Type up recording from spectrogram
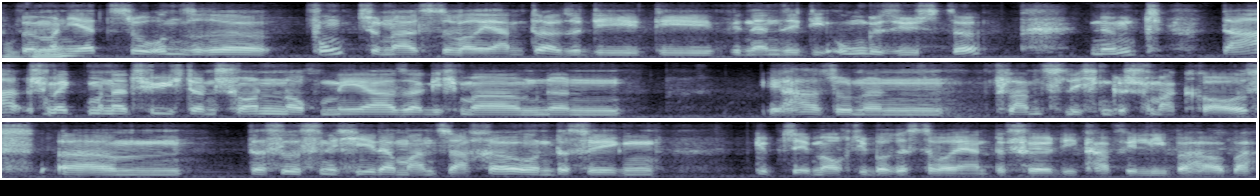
Okay. Wenn man jetzt so unsere funktionalste Variante, also die, die, wir nennen sie die ungesüßte, nimmt, da schmeckt man natürlich dann schon noch mehr, sag ich mal, einen ja, so einen pflanzlichen Geschmack raus. Ähm, das ist nicht jedermanns Sache und deswegen gibt es eben auch die Barista-Variante für die Kaffeeliebehaber.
